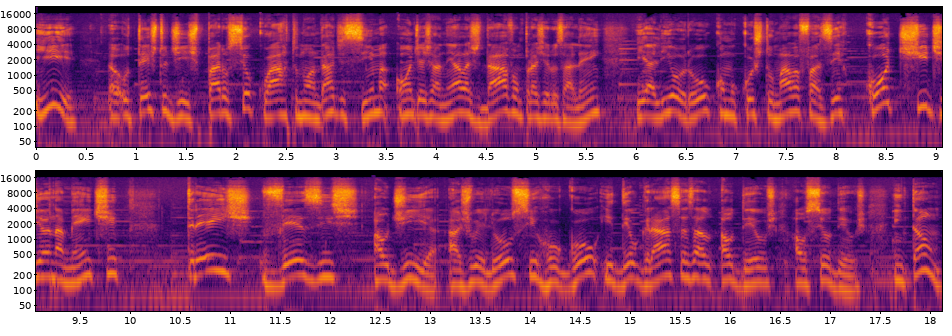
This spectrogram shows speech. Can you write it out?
e o texto diz: para o seu quarto no andar de cima, onde as janelas davam para Jerusalém, e ali orou como costumava fazer cotidianamente três vezes ao dia. Ajoelhou-se, rogou e deu graças ao, ao, Deus, ao seu Deus. Então,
